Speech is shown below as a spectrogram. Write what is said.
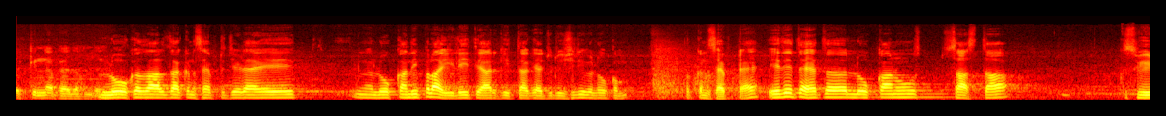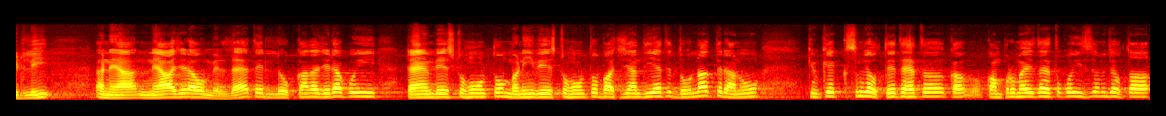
ਔਰ ਕਿੰਨਾ ਫਾਇਦਾ ਹੁੰਦਾ ਹੈ? ਲੋਕ ਅਦਾਲਤ ਦਾ ਕਨਸੈਪਟ ਜਿਹੜਾ ਇਹ ਲੋਕਾਂ ਦੀ ਭਲਾਈ ਲਈ ਤਿਆਰ ਕੀਤਾ ਗਿਆ ਜੁਡੀਸ਼ਰੀ ਵੱਲੋਂ ਕਨਸੈਪਟ ਹੈ। ਇਹਦੇ ਤਹਿਤ ਲੋਕਾਂ ਨੂੰ ਸਸਤਾ ਸਪੀਡਲੀ ਨਿਆਂ ਨਿਆਂ ਜਿਹੜਾ ਉਹ ਮਿਲਦਾ ਹੈ ਤੇ ਲੋਕਾਂ ਦਾ ਜਿਹੜਾ ਕੋਈ ਟਾਈਮ ਵੇਸਟ ਹੋਣ ਤੋਂ ਮਨੀ ਵੇਸਟ ਹੋਣ ਤੋਂ ਬਚ ਜਾਂਦੀ ਹੈ ਤੇ ਦੋਨਾਂ ਧਿਰਾਂ ਨੂੰ ਕਿਉਂਕਿ ਇੱਕ ਸਮਝੌਤੇ ਤਹਿਤ ਕੰਪਰੋਮਾਈਜ਼ ਤਹਿਤ ਕੋਈ ਸਮਝੌਤਾ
